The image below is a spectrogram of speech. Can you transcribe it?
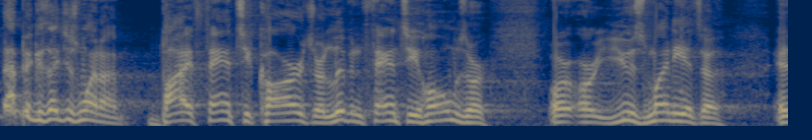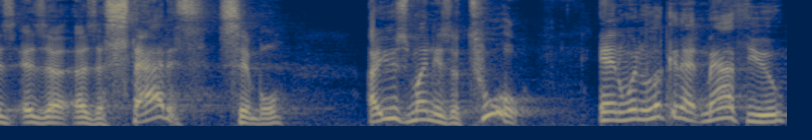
Not because I just want to buy fancy cars or live in fancy homes or, or, or use money as a, as, as, a, as a status symbol. I use money as a tool. And when looking at Matthew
